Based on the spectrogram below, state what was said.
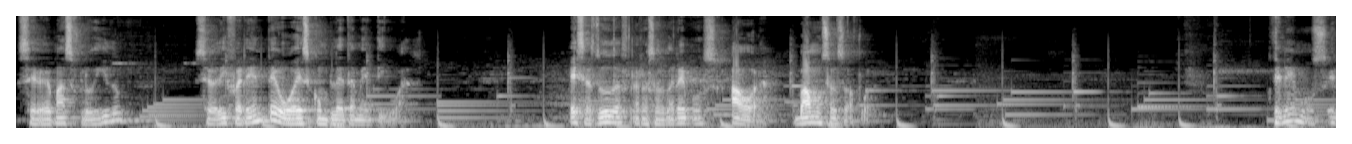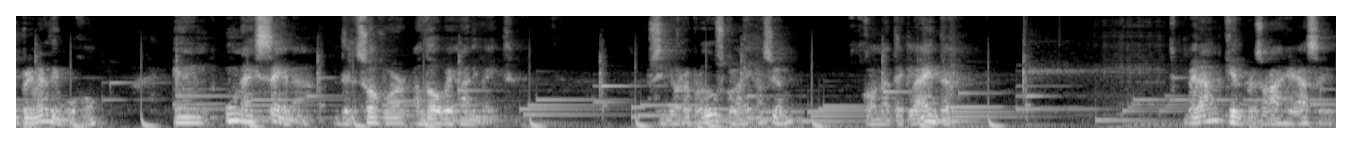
¿Se ve más fluido? ¿Se ve diferente o es completamente igual? Esas dudas las resolveremos ahora. Vamos al software. Tenemos el primer dibujo en una escena del software Adobe Animate. Si yo reproduzco la animación con la tecla Enter, verán que el personaje hace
